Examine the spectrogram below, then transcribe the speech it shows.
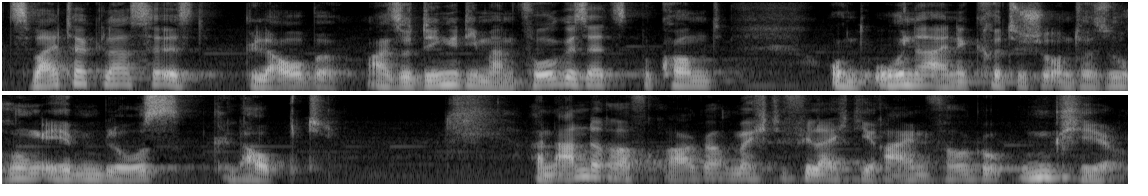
Zweiter Klasse ist Glaube, also Dinge, die man vorgesetzt bekommt und ohne eine kritische Untersuchung eben bloß glaubt. Ein anderer Frager möchte vielleicht die Reihenfolge umkehren.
